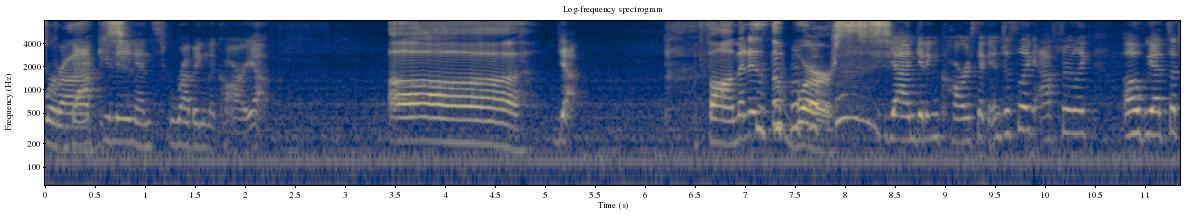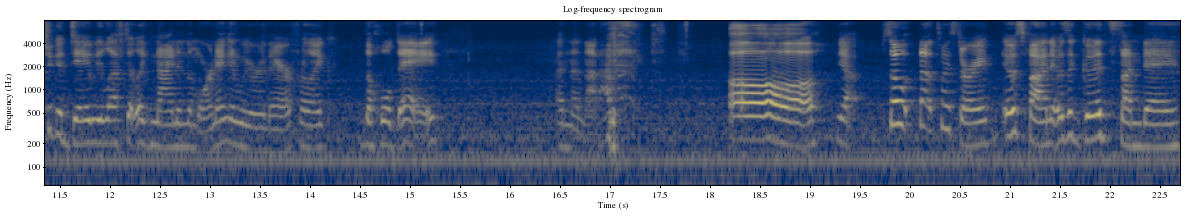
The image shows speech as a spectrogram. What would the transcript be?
we're vacuuming and scrubbing the car. Yeah, Uh, yeah. vomit is the worst. Yeah, and getting car sick, and just like after like, oh, we had such a good day. We left at like nine in the morning, and we were there for like the whole day, and then that happened. Oh, yeah. So that's my story. It was fun. It was a good Sunday.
